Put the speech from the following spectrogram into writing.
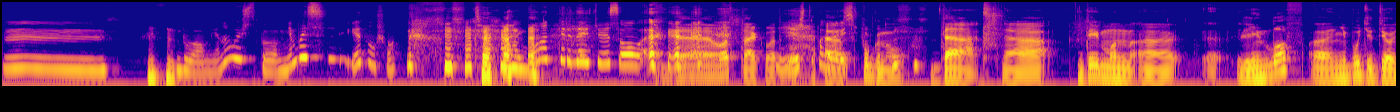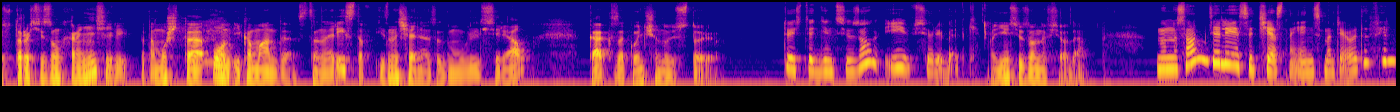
М, Была у меня новость, была у меня мысль, и она ушла. Вот, передаю тебе слово. Да, вот так вот. Есть что А, поговорить. Спугнул. Да. а, Дэймон а, э, Линлов а, не будет делать второй сезон Хранителей, потому что он и команда сценаристов изначально задумывали сериал как законченную историю. То есть один сезон, и все, ребятки. Один сезон и все, да. Ну, на самом деле, если честно, я не смотрела этот фильм,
